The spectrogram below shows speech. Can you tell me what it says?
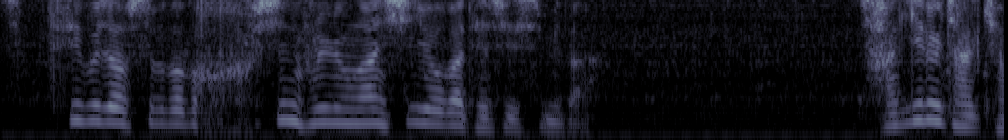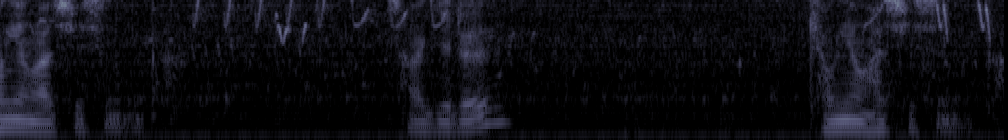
스티브 잡스보다도 훨씬 훌륭한 CEO가 될 수 있습니다. 자기를 잘 경영할 수 있습니까? 자기를 경영할 수 있습니까?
